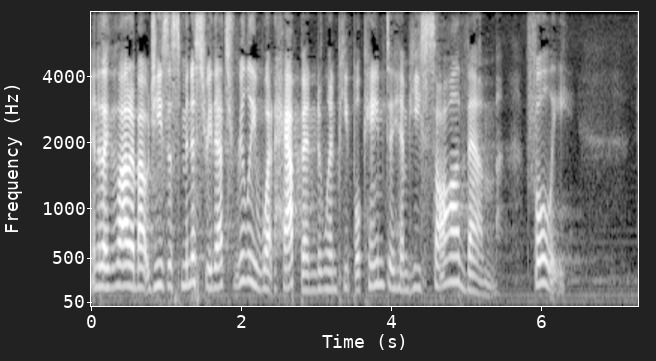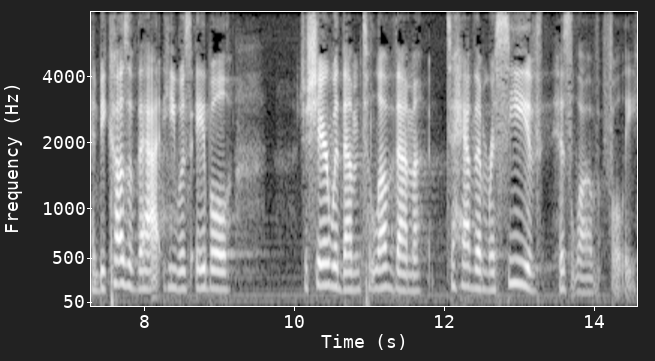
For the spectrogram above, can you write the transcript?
And as I thought about Jesus' ministry, that's really what happened when people came to him. He saw them fully. And because of that, he was able to share with them, to love them, to have them receive his love fully.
